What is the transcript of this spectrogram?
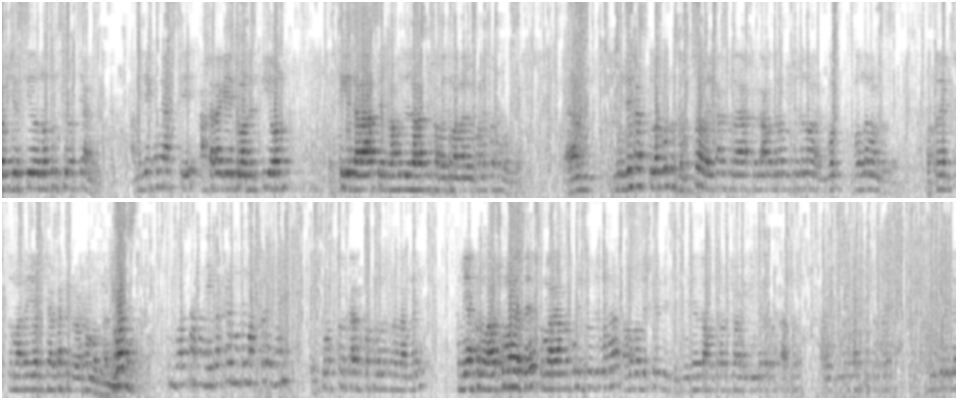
অফিসের সিও নতুন সিও হচ্ছে আমি। আমি যেখানে আসছি আসার আগে তোমাদের পিয়ন থেকে যারা আছে সভাপতি যারা আছে সবাই তোমার নামে অনেক কথা বলছে। যে কাজগুলো করতেছে বুঝছ? এই কাজগুলো আসলে আমাদের অফিসের জন্য বদনাম করছে। অতএব তোমার এই অফিসে চাকরি করা সম্ভব না। ঠিক বস আছে বস আমার এইবারটার মতো মাফ করে দেন। এই সমস্ত কাজ কথা বলে কোনো লাভ নাই। তুমি এখন আরও সময় আছে, তোমার আমরা পুলিশে দিব না ভালোভাবে ছেড়ে দিচ্ছি। তুমি যেহেতু আমাদের অফিসে অনেক দিন ধরে আসো অনেক দিন ধরে কাজ করতেছো, তুমি করলে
